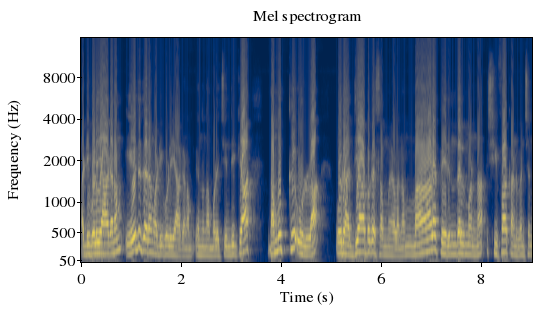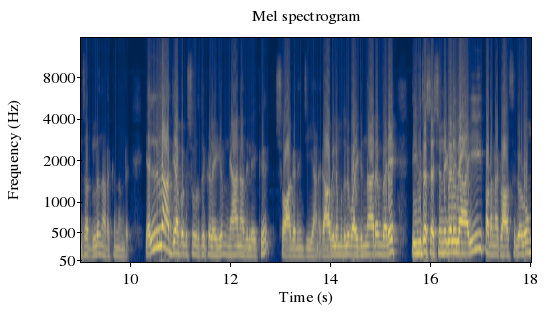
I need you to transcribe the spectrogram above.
അടിപൊളിയാകണം? ഏത് തരം അടിപൊളിയാകണം എന്ന് നമ്മൾ ചിന്തിക്കുക. നമുക്ക് ഉള്ള ഒരു അധ്യാപക സമ്മേളനം നാളെ പെരിന്തൽമണ്ണ ഷിഫ കൺവെൻഷൻ സെന്ററിൽ നടക്കുന്നുണ്ട്. എല്ലാ അധ്യാപക സുഹൃത്തുക്കളെയും ഞാൻ അതിലേക്ക് സ്വാഗതം ചെയ്യാണ്. രാവിലെ മുതൽ വൈകുന്നേരം വരെ വിവിധ സെഷനുകളിലായി പഠന ക്ലാസ്സുകളും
